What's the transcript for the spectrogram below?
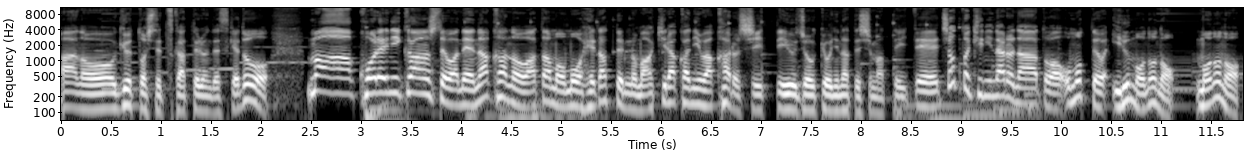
あのー、ギュッとして使ってるんですけどまあこれに関してはね中の綿ももうへたってるのも明らかにわかるしっていう状況になってしまっていてちょょっと気になるなとは思ってはいるもののものの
